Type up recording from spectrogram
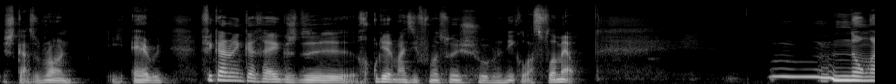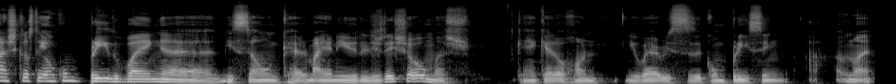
neste caso Ron e Harry ficaram encarregues de recolher mais informações sobre Nicolas Flamel. Não acho que eles tenham cumprido bem a missão que Hermione lhes deixou, mas quem é que era o Ron e o Harry se cumprissem, não é?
